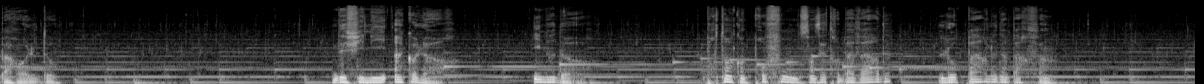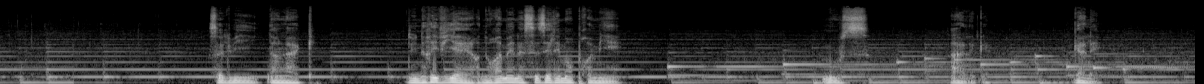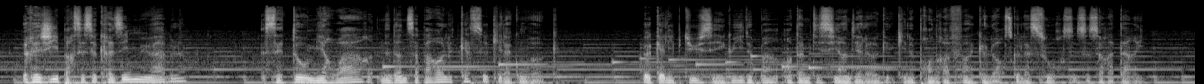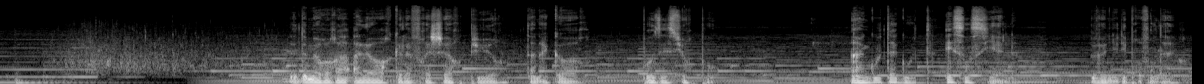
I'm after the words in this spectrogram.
parole d'eau. Définie incolore, inodore. Pourtant, quand profonde sans être bavarde, l'eau parle d'un parfum. Celui d'un lac, d'une rivière nous ramène à ses éléments premiers. Mousse, algues, galets. Régie par ses secrets immuables, cette eau miroir ne donne sa parole qu'à ceux qui la convoquent. Eucalyptus et aiguilles de pin entament ici un dialogue qui ne prendra fin que lorsque la source se sera tarie. Ne demeurera alors que la fraîcheur pure d'un accord posé sur peau. Un goutte à goutte essentiel venu des profondeurs.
